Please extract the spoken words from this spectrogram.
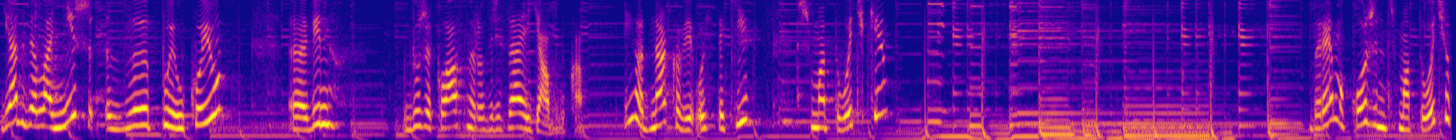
Я взяла ніж з пилкою. Е, Він дуже класно розрізає яблука. І однакові ось такі шматочки. Беремо кожен шматочок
